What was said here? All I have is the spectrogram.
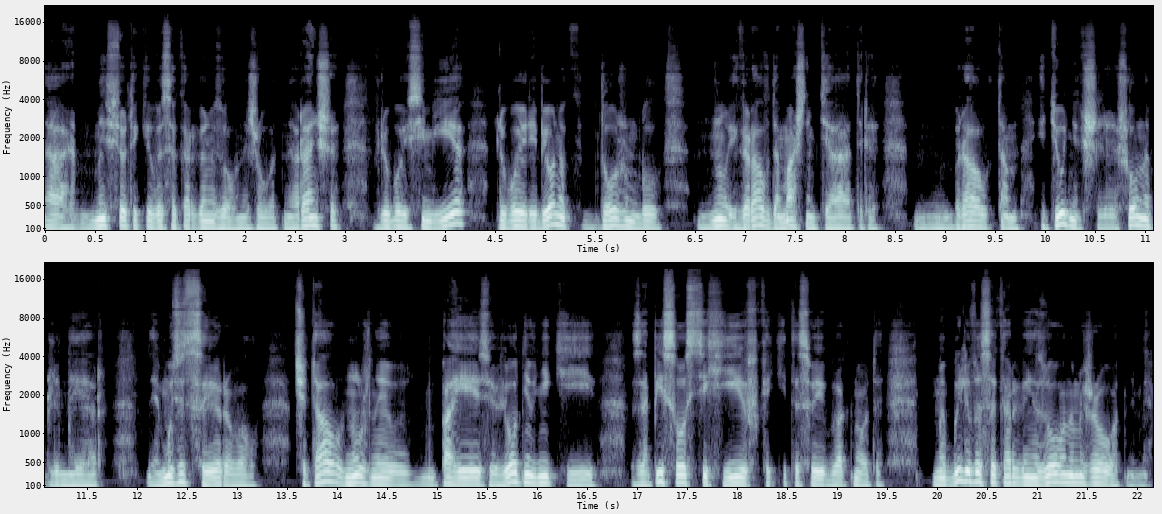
а мы все-таки высокоорганизованные животные. Раньше в любой семье любой ребенок должен был, ну, играл в домашнем театре, брал там этюдник, шел на пленер, музицировал, читал нужную поэзию, вел дневники, записывал стихи в какие-то свои блокноты. Мы были высокоорганизованными животными.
